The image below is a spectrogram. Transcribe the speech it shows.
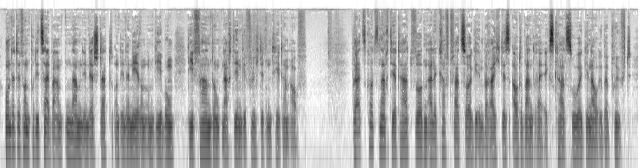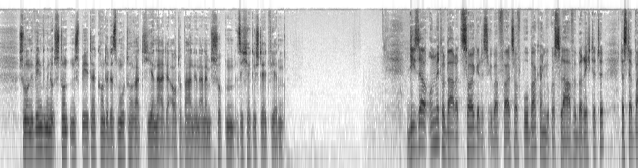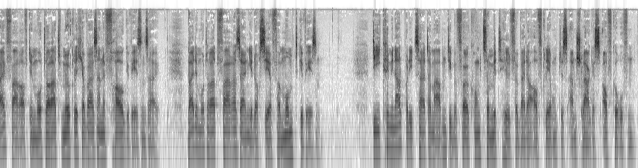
Hunderte von Polizeibeamten nahmen in der Stadt und in der näheren Umgebung die Fahndung nach den geflüchteten Tätern auf. Bereits kurz nach der Tat wurden alle Kraftfahrzeuge im Bereich des Autobahndreiecks Karlsruhe genau überprüft. Schon wenige Stunden später konnte das Motorrad hier nahe der Autobahn in einem Schuppen sichergestellt werden. Dieser unmittelbare Zeuge des Überfalls auf Bubak, ein Jugoslawe, berichtete, dass der Beifahrer auf dem Motorrad möglicherweise eine Frau gewesen sei. Beide Motorradfahrer seien jedoch sehr vermummt gewesen. Die Kriminalpolizei hat am Abend die Bevölkerung zur Mithilfe bei der Aufklärung des Anschlages aufgerufen.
